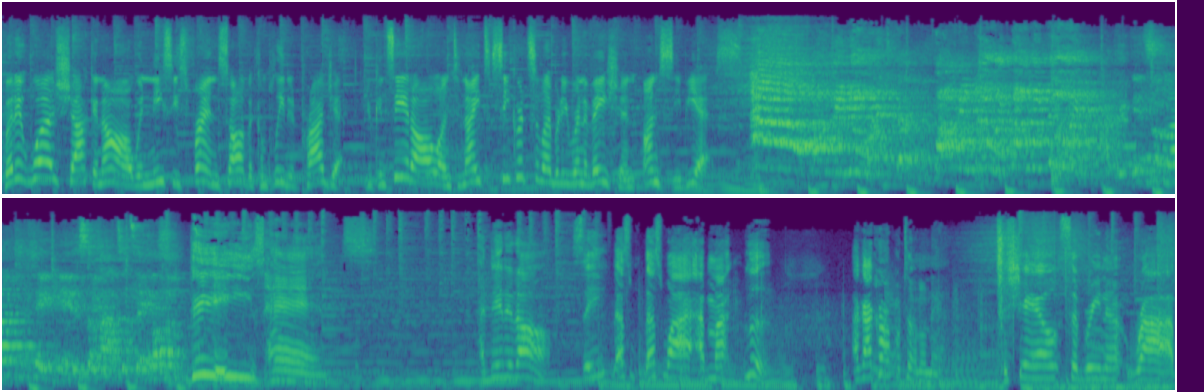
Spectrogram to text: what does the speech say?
But it was shock and awe when Niecy's friends saw the completed project. You can see it all on tonight's Secret Celebrity Renovation on CBS. It's a lot to take in. It's a lot to take in. These hands. I did it all. See? That's that's why I might look. I got carpal tunnel now. Michelle, Sabrina, Rob,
